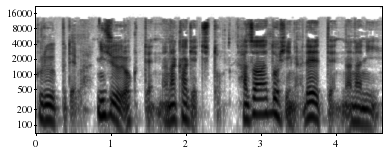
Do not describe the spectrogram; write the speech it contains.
グループでは26.7ヶ月と、ハザード比が0.72、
